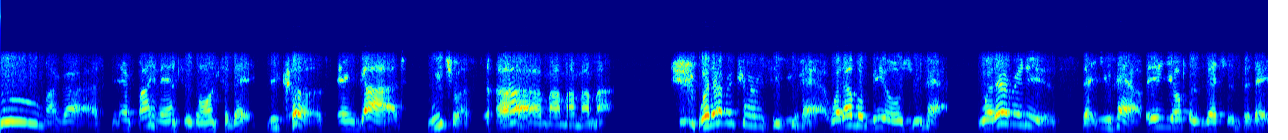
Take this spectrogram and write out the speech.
Ooh, my God. And finances on today. Because in God we trust. Ah, my, my, my, my. Whatever currency you have, whatever bills you have, whatever it is that you have in your possession today,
